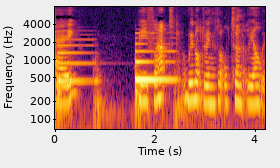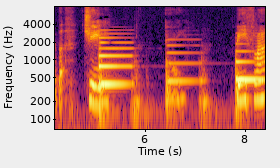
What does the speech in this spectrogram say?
A, B flat. We're not doing it alternately, are we? But G, A, B flat,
